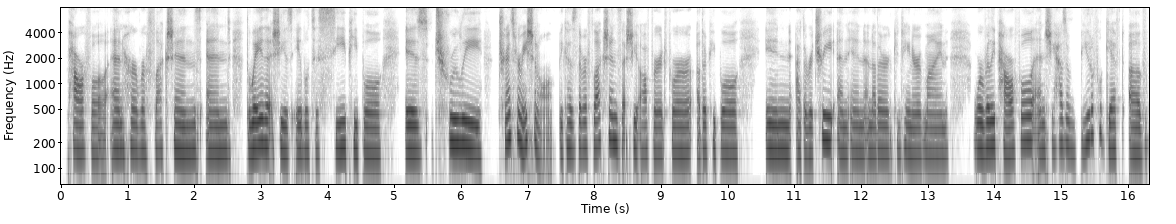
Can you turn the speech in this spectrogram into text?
powerful and her reflections and the way that she is able to see people is truly transformational because the reflections that she offered for other people in at the retreat and in another container of mine were really powerful and she has a beautiful gift of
